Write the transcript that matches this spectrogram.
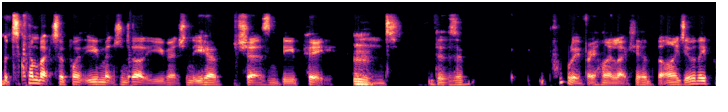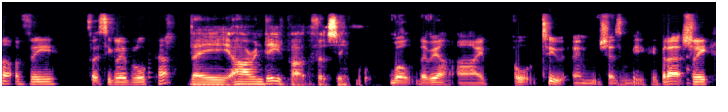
but to come back to a point that you mentioned earlier you mentioned that you have shares in bp mm. and there's a probably a very high likelihood that i do are they part of the FTSE Global All Cap? They are indeed part of the FTSE. Well, there we are. I bought two um, shares in BP, but actually,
